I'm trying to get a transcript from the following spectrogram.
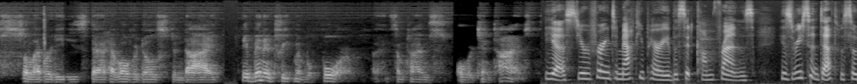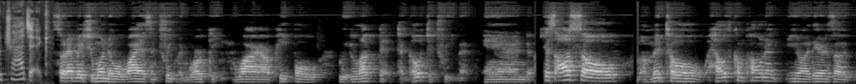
celebrities that have overdosed and died, they've been in treatment before and sometimes over 10 times. Yes, you're referring to Matthew Perry of the sitcom Friends. His recent death was so tragic. So that makes you wonder well, why isn't treatment working? Why are people reluctant to go to treatment? And it's also a mental health component. You know, there's a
